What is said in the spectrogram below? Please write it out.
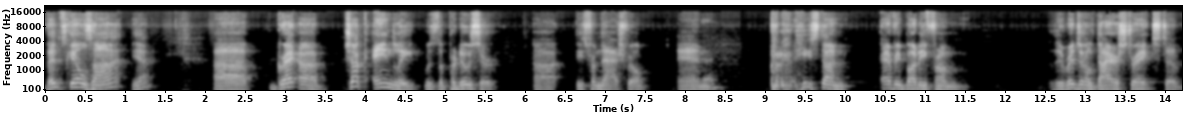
Vince Gill's on it. Yeah. Uh, Greg, uh, Chuck Ainlay was the producer. Uh, he's from Nashville, and he's done everybody from the original Dire Straits to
